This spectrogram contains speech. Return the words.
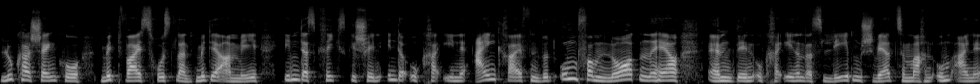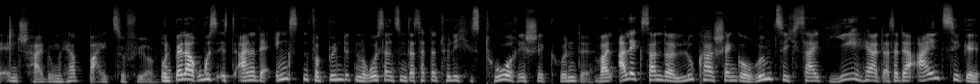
Lukaschenko mit Weißrussland, mit der Armee in das Kriegsgeschehen in der Ukraine eingreifen wird, um vom Norden her ähm, den Ukrainern das Leben schwer zu machen, um eine Entscheidung herbeizuführen. Und Belarus ist einer der engsten Verbündeten Russlands und das hat natürlich historische Gründe, weil Alexander Lukaschenko rühmt sich seit jeher, dass er der einzige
